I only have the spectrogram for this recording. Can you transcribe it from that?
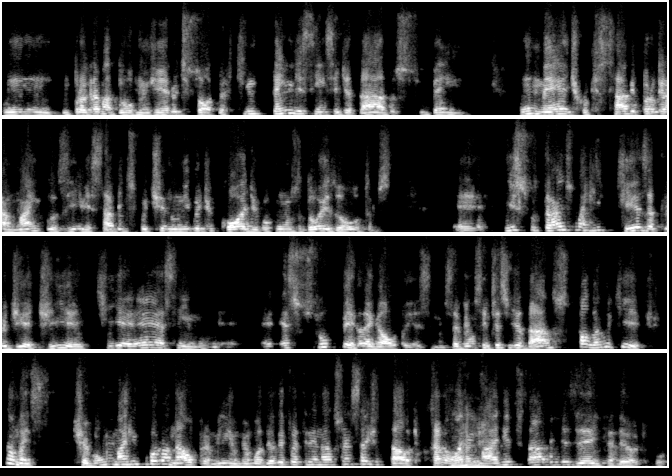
um, um, programador, um engenheiro de software que entende ciência de dados bem, um médico que sabe programar, inclusive, sabe discutir no nível de código com os dois outros, é, isso traz uma riqueza para o dia a dia que é assim é, é super legal ver. Assim. Você vê um cientista de dados falando que não, mas chegou uma imagem coronal para mim, o meu modelo ele foi treinado só em sagital. Tipo, o cara olha a imagem e sabe dizer, entendeu? Tipo,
